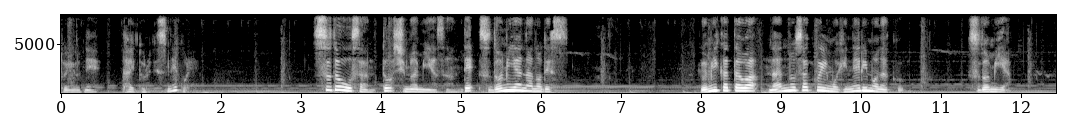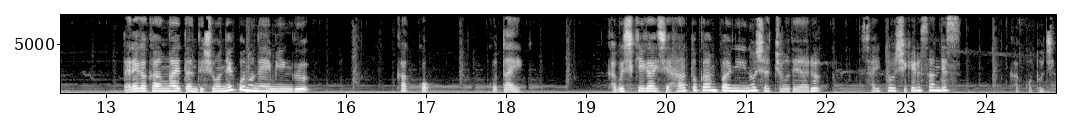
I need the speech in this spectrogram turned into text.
というね、タイトルですね、これ。須藤さんと島宮さんで須藤宮なのです。読み方は何の作為もひねりもなく須戸宮。誰が考えたんでしょうね、このネーミング。かっこ、答え。株式会社ハートカンパニーの社長である斉藤茂さんです。かっこ閉じ。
